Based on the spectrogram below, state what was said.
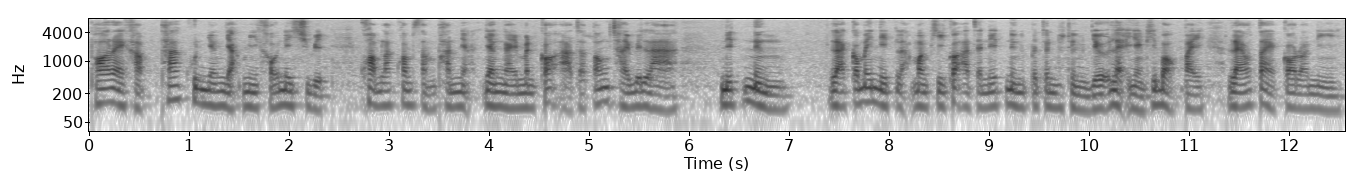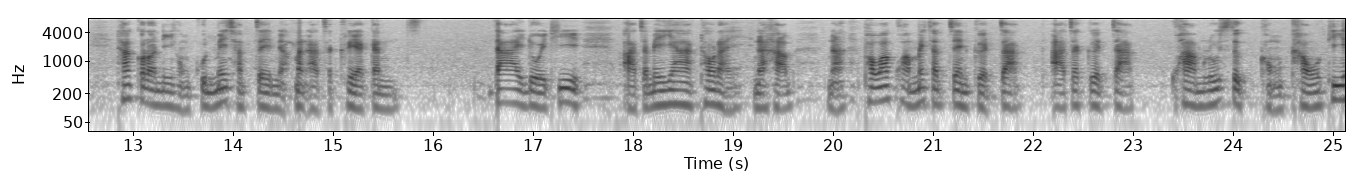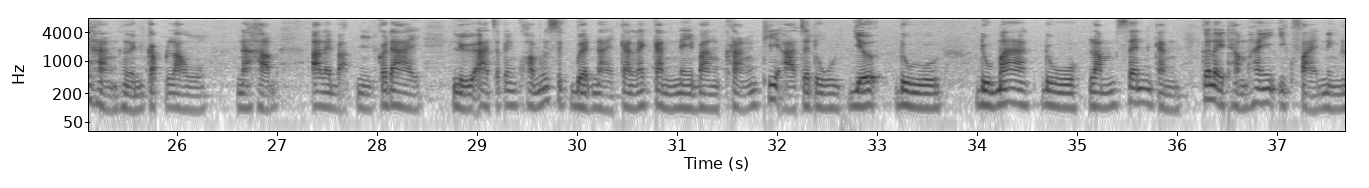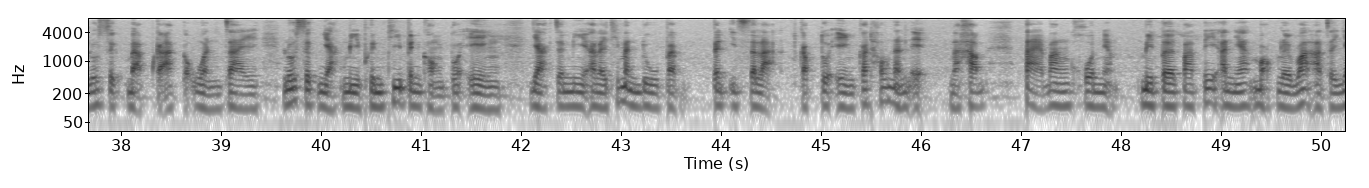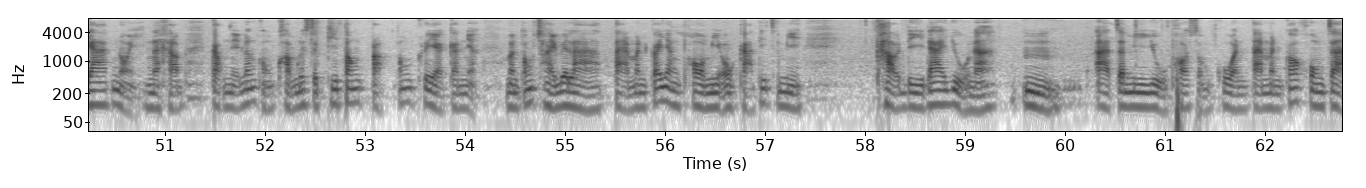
เพราะอะไรครับ ถ้าคุณยังอยากมีเขาในชีวิต ความรักความสัมพันธ์เนี่ยยังไงมันก็อาจจะต้องใช้เวลานิดหนึ่งและก็ไม่นิดละบางทีก็อาจจะนิดหนึ่งไปจนถึงเยอะแหละอย่างที่บอกไป แล้วแต่กรณี ถ้ากรณีของคุณไม่ชัดเจนเนี่ยมันอาจจะเคลียร์กันได้โดยที่อาจจะไม่ยากเท่าไหร่นะครับนะเพราะว่าความไม่ชัดเจนเกิดจากอาจจะเกิดจาก ความรู้สึกของเขาที่ห่างเหินกับเรานะครับ อะไรแบบนี้ก็ได้ หรืออาจจะเป็นความรู้สึกเบื่อหน่ายกันและกันในบางครั้งที่อาจจะดูเยอะดูดูมากดูล้ำเส้นกัน ก็เลยทำให้อีกฝ่ายหนึ่งรู้สึกแบบกระอักกระอ่วนใจ รู้สึกอยากมีพื้นที่เป็นของตัวเอง อยากจะมีอะไรที่มันดูแบบเป็นอิสระกับตัวเองก็เท่านั้นแหละนะครับ แต่บางคนเนี่ย มีเติร์ดปาร์ตี้อันเนี้ยบอกเลยว่าอาจจะยากหน่อยนะครับ กับในเรื่องของความรู้สึกที่ต้องปรับต้องเคลียร์กันเนี่ย มันต้องใช้เวลา แต่มันก็ยังพอมีโอกาสที่จะมีข่าวดีได้อยู่นะ อืม อาจจะมีอยู่พอสมควร แต่มันก็คงจะ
